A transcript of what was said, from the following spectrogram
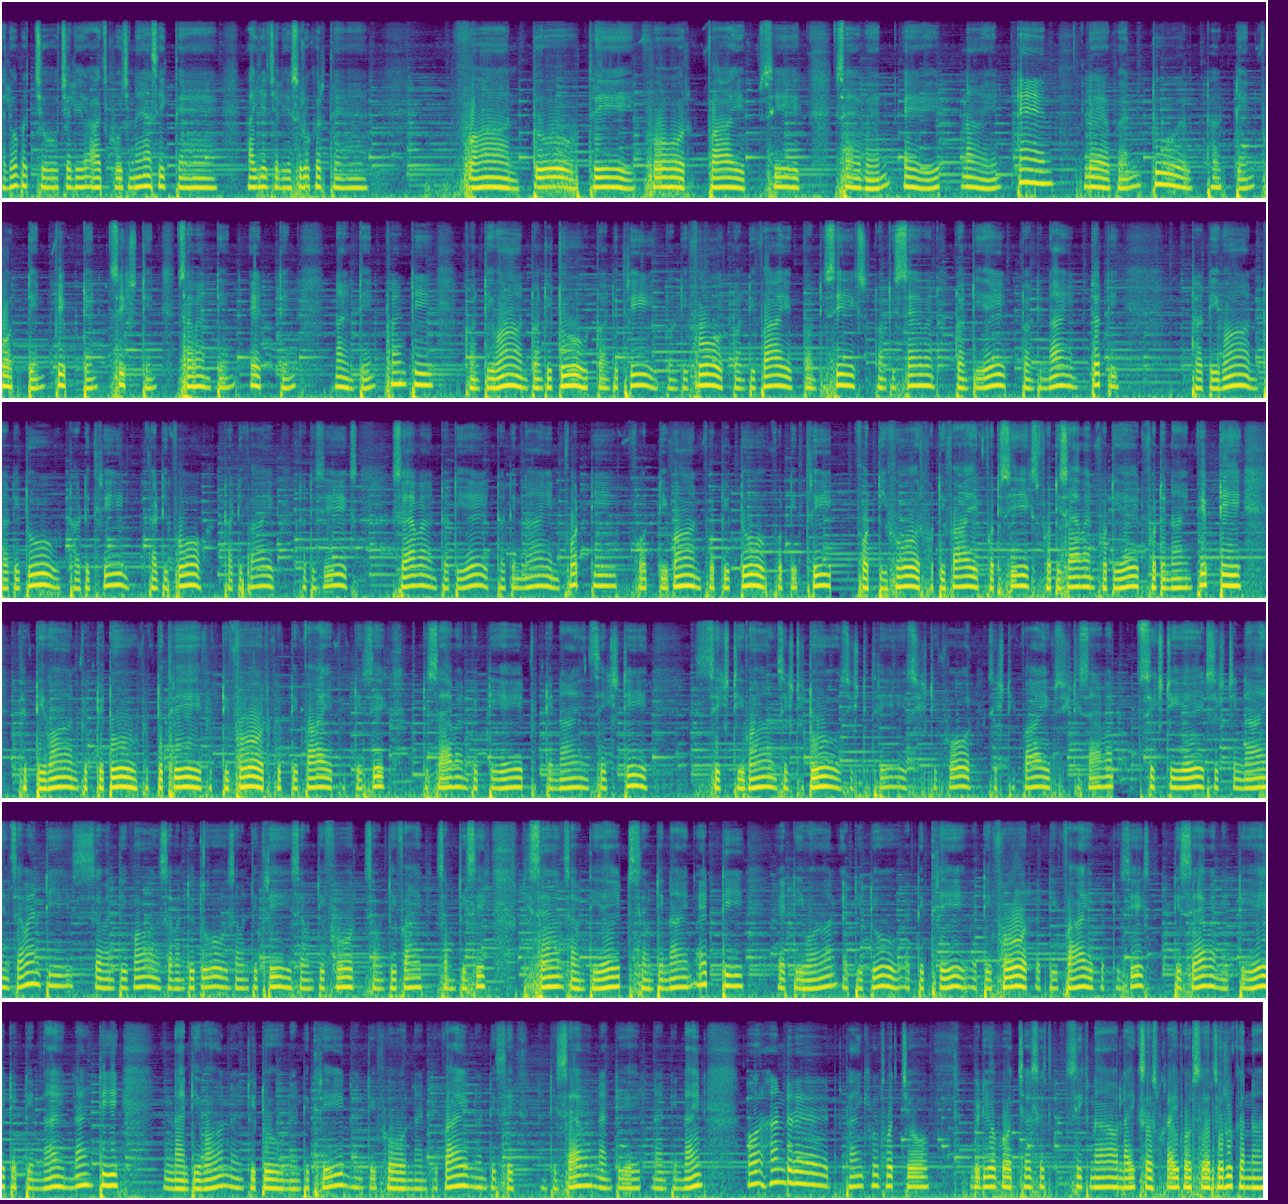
Hello बच्चों, चलिए आज कुछ नया सीखते हैं। आइए चलिए शुरू करते हैं। One two three four five six seven eight nine ten eleven twelve thirteen fourteen fifteen sixteen seventeen eighteen nineteen twenty 21 22 23 24 25 26 27 28 29 30 31 32 33 34 35 36 7 38 39 40 41 42 43 44 45 46 47 48 49 50 51 52 53 54 55 56 57 58 59 60 61 62 63 64 65 67 68 69 70 71 72 73 74 75 76 77 78 79 80 81 82 83 84 85 86 87 88 89 90 91 92 93 94 95 96 97 98 99 और 100 थैंक यू बच्चों। वीडियो को अच्छे से सीखना और लाइक सब्सक्राइब और शेयर ज़रूर करना।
